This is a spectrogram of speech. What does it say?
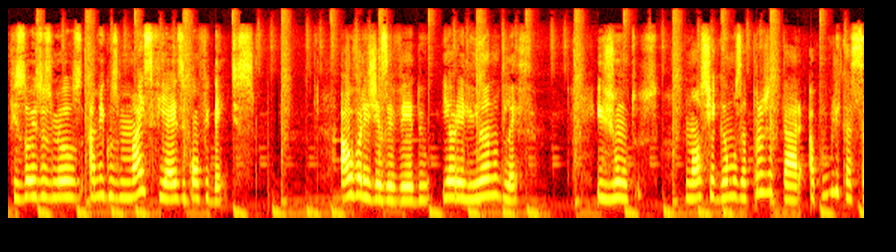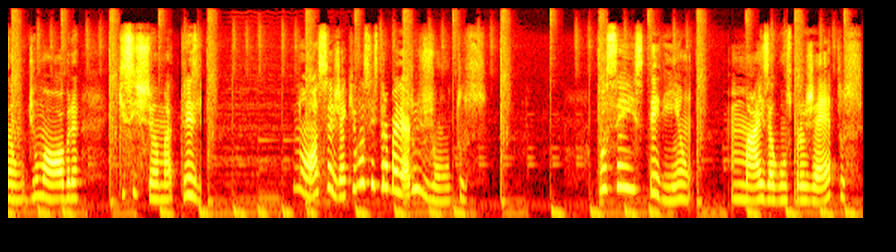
fiz dois dos meus amigos mais fiéis e confidentes, Álvares de Azevedo e Aureliano Lessa. E juntos, nós chegamos a projetar a publicação de uma obra que se chama Três Nossa, já que vocês trabalharam juntos, vocês teriam mais alguns projetos?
